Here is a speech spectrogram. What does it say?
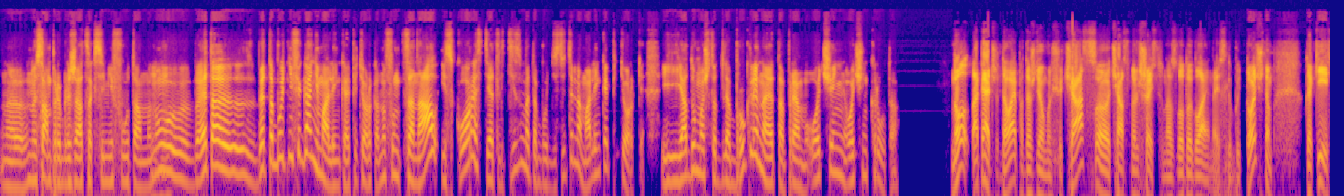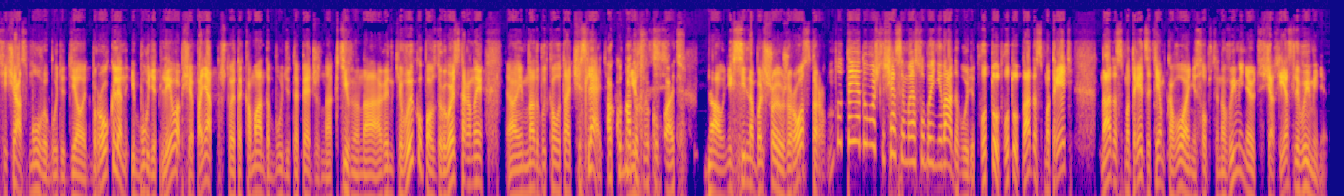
э, ну и сам приближаться к 7 футам. Mm-hmm. Ну, это, это будет нифига не маленькая пятерка, но функционал и скорость, и атлетизм это будет действительно маленькая пятерки. И я думаю, что для Бруклина это прям очень-очень круто. Но, опять же, давай подождем еще час, э, час 06 у нас до дедлайна, если быть точным. Какие сейчас мувы будет делать Бруклин и будет ли вообще? Понятно, что эта команда будет, опять же, активно на рынке выкупов. С другой стороны, э, им надо будет кого-то отчислять. А куда них... тут выкупать? Да, у них сильно большой уже ростер. Ну, да я думаю, что сейчас им и особо и не надо будет. Вот тут, вот тут надо смотреть, надо смотреть за тем, кого они, собственно, выменяют сейчас, если выменяют.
